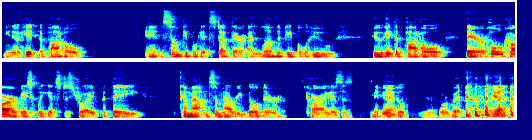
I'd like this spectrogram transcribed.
you know, hit a pothole and some people get stuck there. I love the people who who hit the pothole, their whole car basically gets destroyed, but they come out and somehow rebuild their car, I guess is maybe Yeah. I'm building a metaphor, but Yeah.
